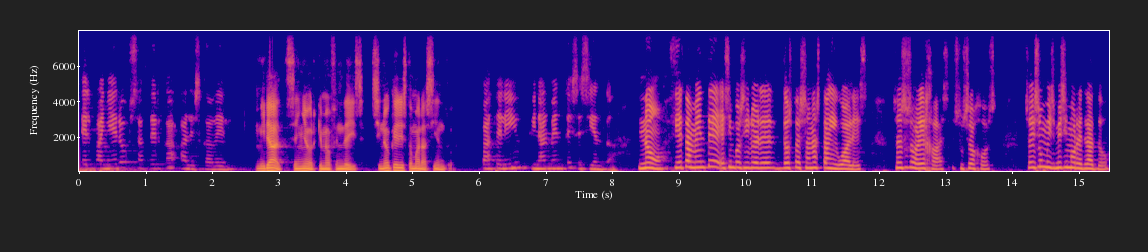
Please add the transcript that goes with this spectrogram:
El pañero se acerca al escabel. Mirad, señor, que me ofendéis, si no queréis tomar asiento. Pacelín finalmente se sienta. No, ciertamente es imposible ver dos personas tan iguales. Son sus orejas, sus ojos. Sois un mismísimo retrato.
